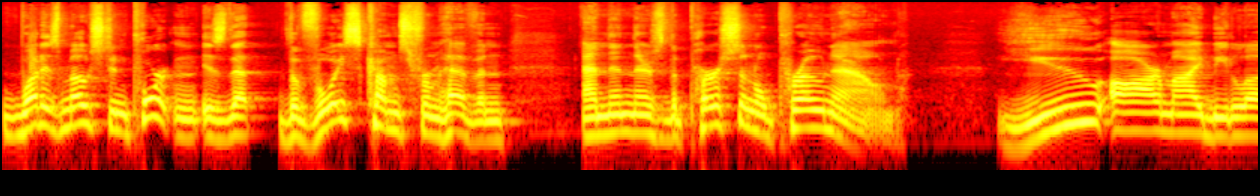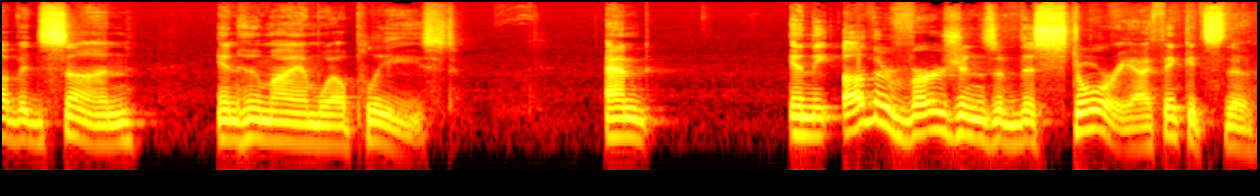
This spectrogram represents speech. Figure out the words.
what is most important is that the voice comes from heaven, and then there's the personal pronoun. You are my beloved Son, in whom I am well pleased. And in the other versions of this story, I think it's the,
